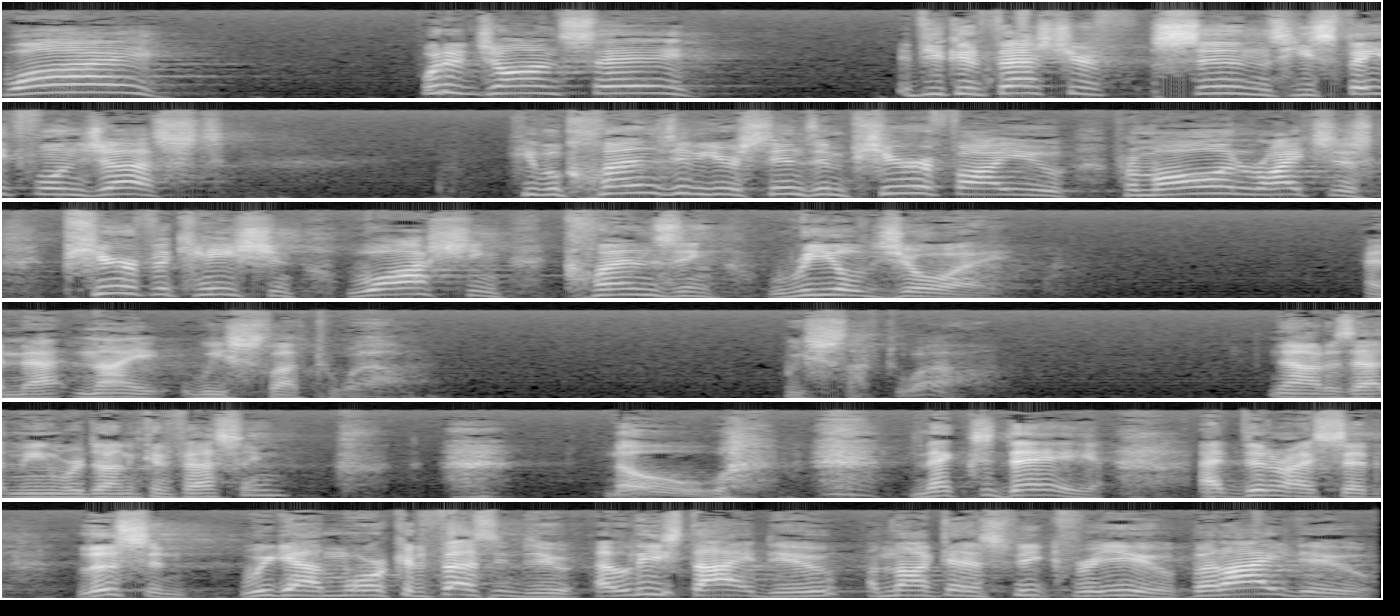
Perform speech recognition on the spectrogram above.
Why? What did John say? If you confess your sins, he's faithful and just he will cleanse of your sins and purify you from all unrighteousness. Purification, washing, cleansing, real joy. And that night we slept well. We slept well. Now, does that mean we're done confessing? no. Next day at dinner, I said, Listen, we got more confessing to do. At least I do. I'm not going to speak for you, but I do.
